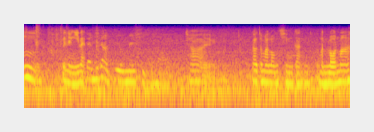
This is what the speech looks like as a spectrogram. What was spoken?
อืมเป็นอย่างนี้แหละเป็นที่ดาคิวเมชินะคะใช่ เราจะมาลองชิมกัน มันร้อนมาก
